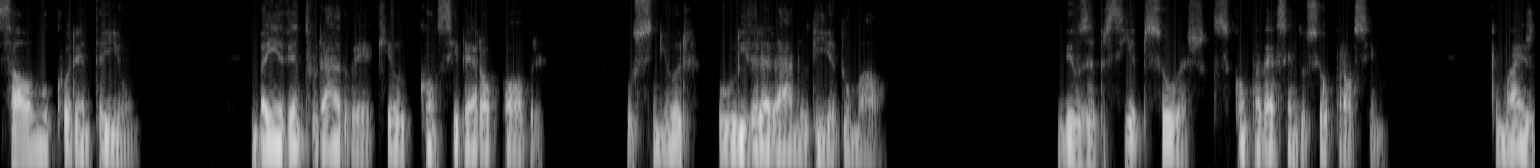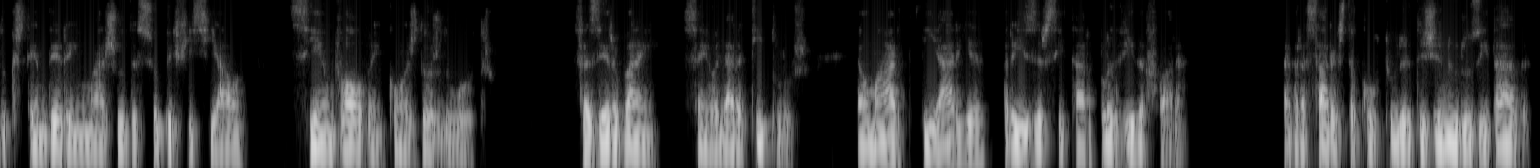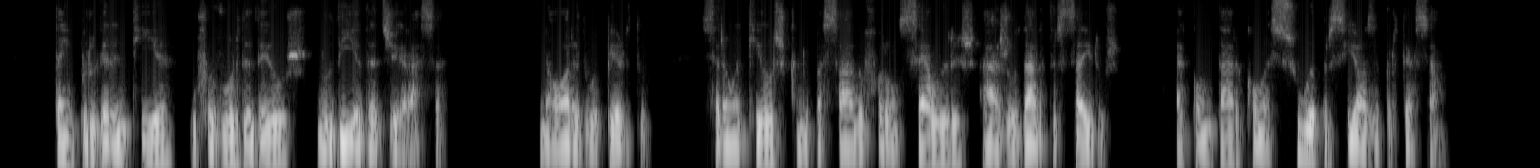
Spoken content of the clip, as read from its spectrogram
Salmo 41 Bem-aventurado é aquele que considera o pobre. O Senhor o livrará no dia do mal. Deus aprecia pessoas que se compadecem do seu próximo, que mais do que estenderem uma ajuda superficial, se envolvem com as dores do outro. Fazer bem, sem olhar a títulos, é uma arte diária para exercitar pela vida fora abraçar esta cultura de generosidade tem por garantia o favor de Deus no dia da desgraça. Na hora do aperto, serão aqueles que no passado foram céleres a ajudar terceiros a contar com a sua preciosa proteção.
